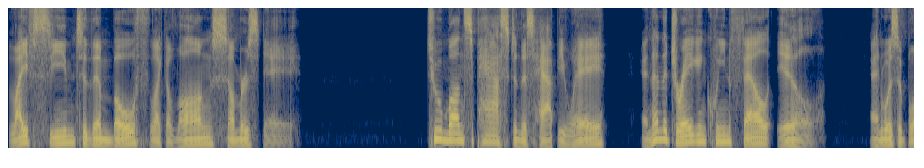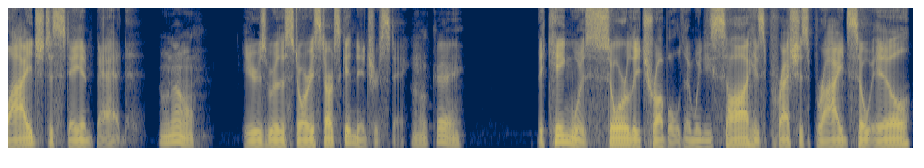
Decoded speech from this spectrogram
Life seemed to them both like a long summer's day. Two months passed in this happy way, and then the Dragon Queen fell ill and was obliged to stay in bed. Oh no. Here's where the story starts getting interesting. Okay. The king was sorely troubled, and when he saw his precious bride so ill,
